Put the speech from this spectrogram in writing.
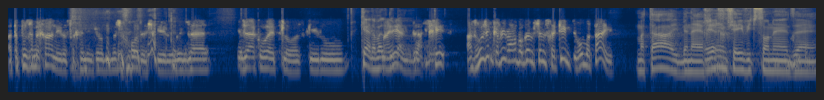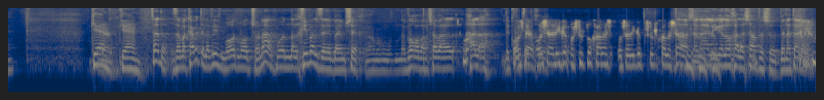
התפוז המכני לשחקנים, כאילו, במשך חודש, כאילו, אם זה היה קורה אצלו, אז כאילו... כן, אבל... מעניין, זה הכי... עזבו שהם מקבלים ארבע גולים בשני משחקים, תראו מתי. מתי, בנייחים שאיביץ' שונא את זה. כן, כן. בסדר, זה מכבי תל אביב מאוד מאוד שונה, אנחנו נרחיב על זה בהמשך, נעבור אבל עכשיו הלאה. או שהליגה פשוט לא חלשה, או שהליגה פשוט לא חלשה. השנה הליגה לא חלשה פשוט, בינתיים.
